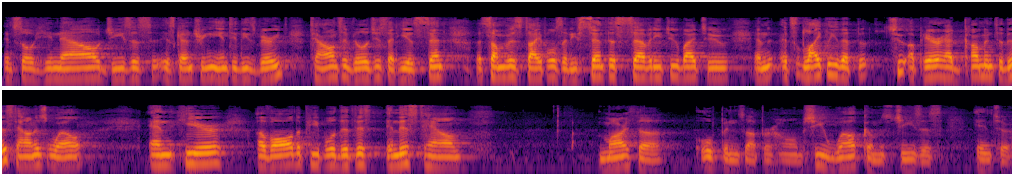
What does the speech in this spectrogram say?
And so he now, Jesus is entering into these very towns and villages that he has sent uh, some of his disciples, that he sent the 72 by two. And it's likely that two, a pair had come into this town as well. And here, of all the people that this, in this town, Martha opens up her home. She welcomes Jesus into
